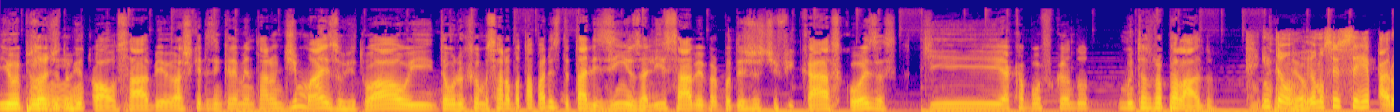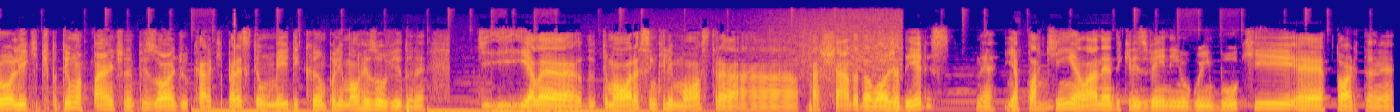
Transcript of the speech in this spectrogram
e o episódio Uhum. do ritual, sabe? Eu acho que eles incrementaram demais o ritual e então eles começaram a botar vários detalhezinhos ali, sabe, Pra poder justificar as coisas que acabou ficando muito atropelado. Então, entendeu? eu não sei se você reparou ali que, tipo, tem uma parte no episódio, cara, que parece que tem um meio de campo ali mal resolvido, né? E, e ela tem uma hora assim que ele mostra a fachada da loja deles, né? E a Uhum. plaquinha lá, né, de que eles vendem o Green Book é torta, né?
